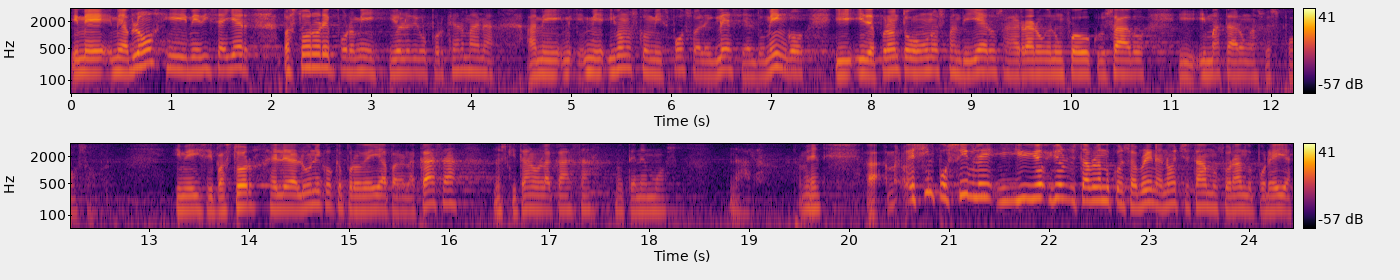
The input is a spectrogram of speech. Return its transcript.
me, me, habló y me dice ayer, pastor, ore por mí. Y yo le digo, ¿por qué hermana? A mí, íbamos con mi esposo a la iglesia el domingo y, de pronto unos pandilleros agarraron en un fuego cruzado y, mataron a su esposo. Y me dice, pastor, él era el único que proveía para la casa, nos quitaron la casa, no tenemos nada. Amén. Ah, es imposible, y yo, estaba hablando con Sabrina anoche, estábamos orando por ella,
